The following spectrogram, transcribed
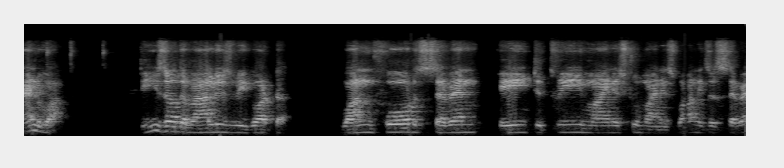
and 1. These are the values we got. 1, 4, 7, 8, 3 minus 2 minus 1 is a 7.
